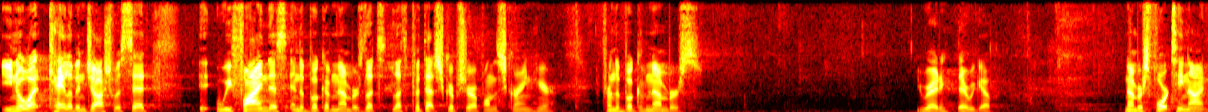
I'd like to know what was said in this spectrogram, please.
you know what Caleb and Joshua said? We find this in the book of Numbers. Let's, let's put that scripture up on the screen here. from the book of Numbers. You ready? There we go. Numbers 14 9.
